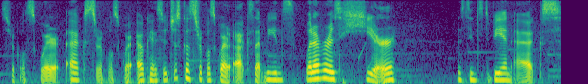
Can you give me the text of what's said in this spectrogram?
circle, square, X, circle, square. Okay, so just go circle, square, X. That means whatever is here, this needs to be an X.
